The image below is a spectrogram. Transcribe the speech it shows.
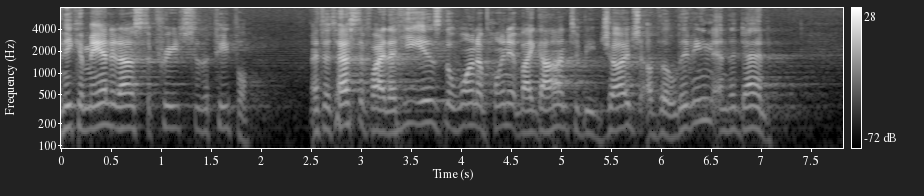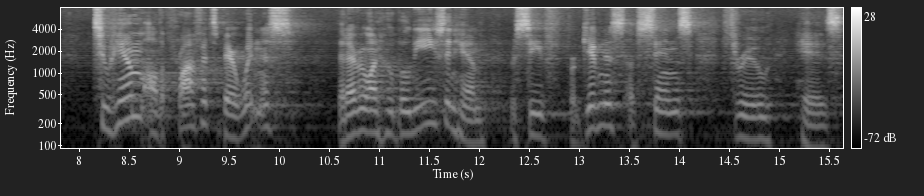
And he commanded us to preach to the people and to testify that he is the one appointed by God to be judge of the living and the dead. To him, all the prophets bear witness that everyone who believes in him receives forgiveness of sins through his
